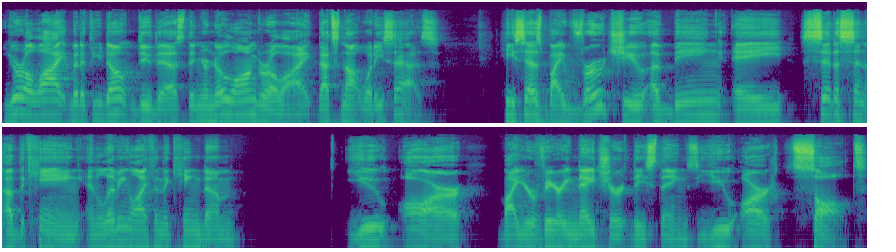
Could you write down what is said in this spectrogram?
you're a light, but if you don't do this, then you're no longer a light. That's not what he says. He says, by virtue of being a citizen of the king and living life in the kingdom, you are, by your very nature, these things. You are salt,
